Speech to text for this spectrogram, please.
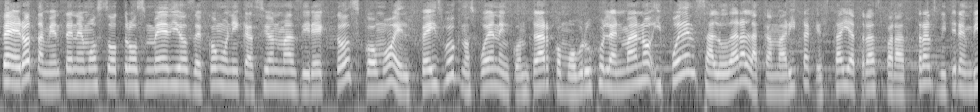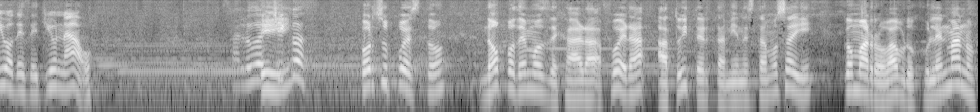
Pero también tenemos otros medios de comunicación más directos, como el Facebook. Nos pueden encontrar como Brújula en Mano y pueden saludar a la camarita que está ahí atrás para transmitir en vivo desde YouNow. Saludos Y- chicos. Por supuesto, no podemos dejar afuera a Twitter, también estamos ahí como arroba brújula en mano.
